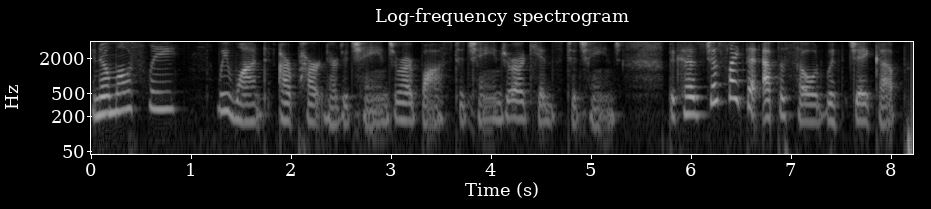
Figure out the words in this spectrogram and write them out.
You know, mostly we want our partner to change or our boss to change or our kids to change. Because just like that episode with Jacob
